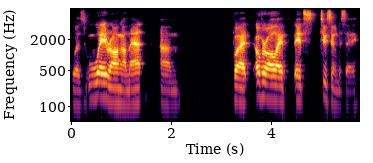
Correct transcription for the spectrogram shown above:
was way wrong on that. Um, but overall, I, it's too soon to say.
